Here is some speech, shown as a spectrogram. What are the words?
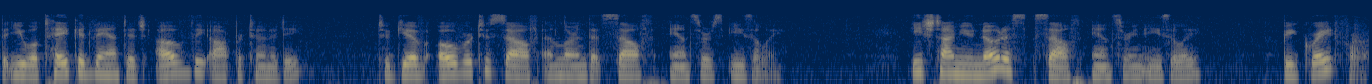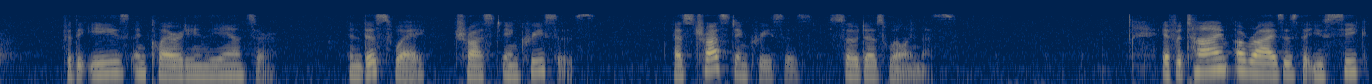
that you will take advantage of the opportunity to give over to self and learn that self answers easily. Each time you notice self answering easily, be grateful for the ease and clarity in the answer. In this way, trust increases. As trust increases, so does willingness. If a time arises that you seek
